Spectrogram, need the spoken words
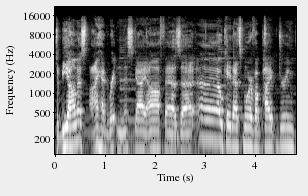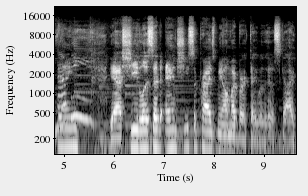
To be honest, I had written this guy off as, uh, uh, okay, that's more of a pipe dream thing. Yeah, she listened and she surprised me on my birthday with this guy.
